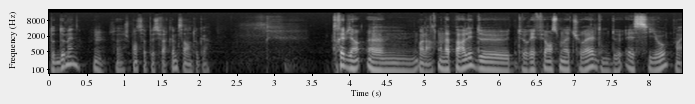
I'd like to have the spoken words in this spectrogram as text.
d'autres domaines. Ça, Je pense que ça peut se faire comme ça en tout cas. Très bien. Euh, Voilà. On a parlé de, de référencement naturel, donc de SEO. Ouais.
